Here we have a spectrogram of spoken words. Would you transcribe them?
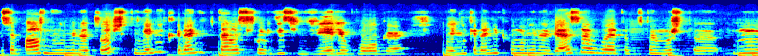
забавно именно то, что я никогда не пыталась убедить в вере Бога. Я никогда никому не навязывала это, потому что, ну,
